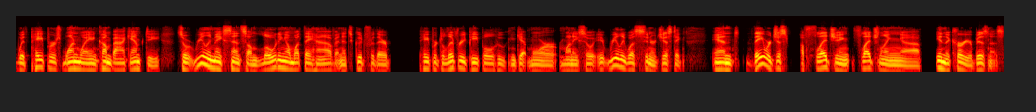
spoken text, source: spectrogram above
with papers one way and come back empty. So it really makes sense unloading on what they have, and it's good for their paper delivery people who can get more money. So it really was synergistic. And they were just a fledgling, fledgling uh, in the courier business.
